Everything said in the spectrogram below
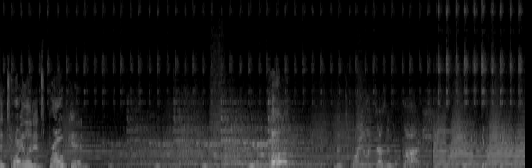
The toilet, it's broken. Huh? The toilet doesn't flush.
